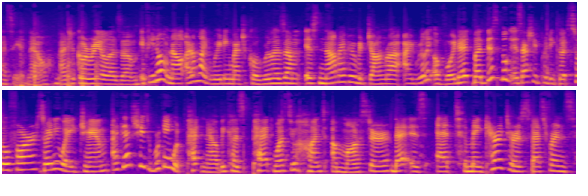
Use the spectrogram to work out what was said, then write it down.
I see it now. Magical realism. If you don't know, I don't like reading magical realism. It's not my favorite genre. I really avoid it. But this book is actually pretty good so far. So anyway, Jam, I guess she's working with Pet now because Pet wants to hunt a monster that is at the main character's best friend's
